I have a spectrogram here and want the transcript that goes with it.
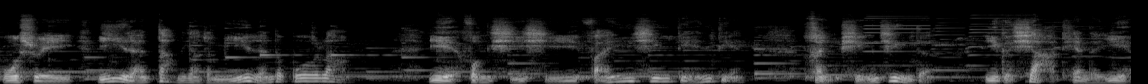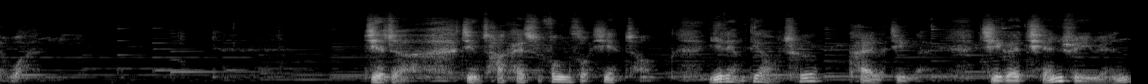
湖水依然荡漾着迷人的波浪，夜风习习，繁星点点，很平静的一个夏天的夜晚。接着，警察开始封锁现场，一辆吊车开了进来，几个潜水员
